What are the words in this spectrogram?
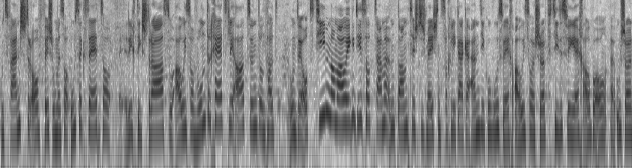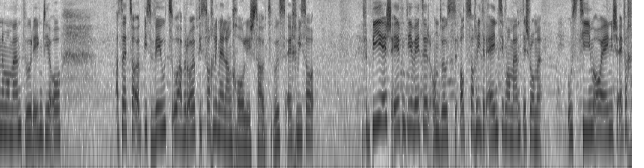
und das Fenster offen ist und man so raus sieht, so Richtung Straße und alle so Wunderkerzen anzünden und, halt, und wenn auch das Team noch mal irgendwie so zusammen am Tanzen ist, das ist meistens so ein bisschen gegen Ende Gugus, weil alle so erschöpft sind. Das finde ich auch ein schöner Moment, weil irgendwie auch also hat so etwas Wildes, aber auch etwas so ein Melancholisches halt, weil es echt wie so vorbei ist irgendwie wieder und weil es auch so ein bisschen der einzige Moment ist, wo man aus Team auch einfach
